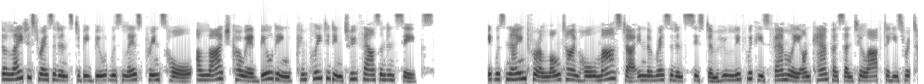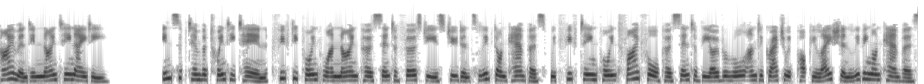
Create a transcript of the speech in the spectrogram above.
The latest residence to be built was Les Prince Hall, a large co-ed building, completed in 2006. It was named for a longtime hall master in the residence system who lived with his family on campus until after his retirement in 1980. In September 2010, 50.19% of first-year students lived on campus, with 15.54% of the overall undergraduate population living on campus.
